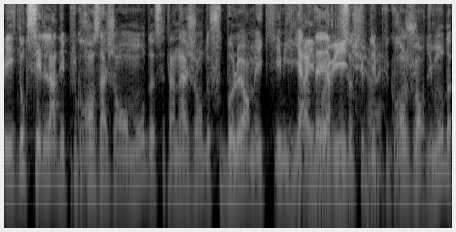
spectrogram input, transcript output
Mais donc, c'est l'un des plus grands agents au monde. C'est un agent de footballeur, mais qui est milliardaire, qui s'occupe ouais. des plus grands joueurs du monde.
